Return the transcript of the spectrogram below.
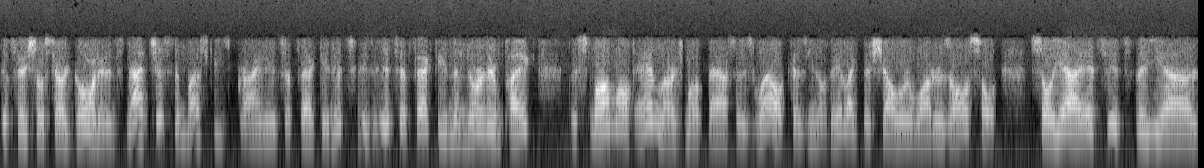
the fish will start going. And it's not just the muskies, Brian. It's affecting. It's it's affecting the northern pike, the smallmouth and largemouth bass as well, because you know they like the shallower waters also. So yeah, it's it's the uh,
